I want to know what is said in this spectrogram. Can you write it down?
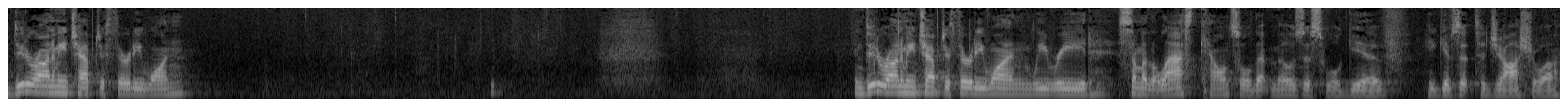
Deuteronomy chapter 31. In Deuteronomy chapter 31, we read some of the last counsel that Moses will give. He gives it to Joshua.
